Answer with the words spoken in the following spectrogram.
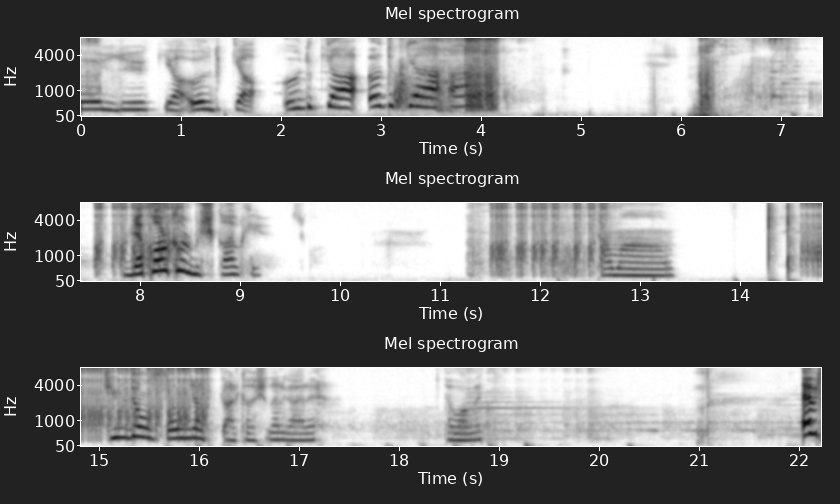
Öldük ya. Öldük ya. Öldük ya. Öldük ya. Rekor kırmış kanki. Tamam. Şimdi videomuz son geldik arkadaşlar gari. Devam et. Evet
